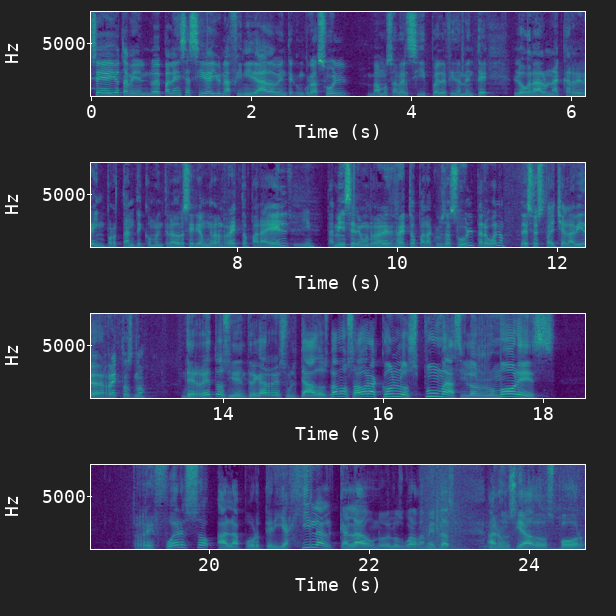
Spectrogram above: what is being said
Sí, yo también. Lo de Palencia sí hay una afinidad, obviamente, con Cruz Azul. Vamos a ver si puede finalmente lograr una carrera importante como entrenador. Sería un gran reto para él. También sería un gran reto para Cruz Azul, pero bueno, de eso está hecha la vida, de retos, ¿no? de retos y de entregar resultados. Vamos ahora con los Pumas y los rumores. Refuerzo a la portería. Gil Alcalá, uno de los guardametas anunciados por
